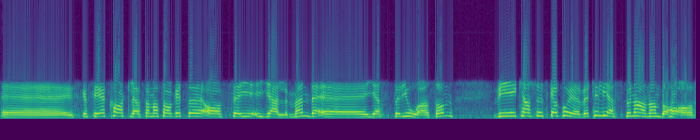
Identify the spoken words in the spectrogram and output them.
Eh, vi ska se, kartläsaren har tagit eh, av sig hjälmen. Det är Jesper Johansson. Vi kanske ska gå över till Jesper när han ändå har av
